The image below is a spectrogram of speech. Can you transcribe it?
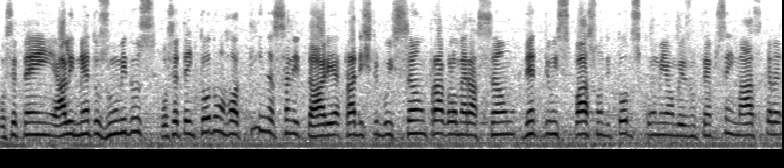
você tem alimentos úmidos, você tem toda uma rotina sanitária para distribuição, para aglomeração dentro de um espaço onde todos comem ao mesmo tempo sem máscara.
